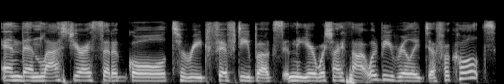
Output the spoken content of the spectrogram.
And then last year, I set a goal to read 50 books in the year, which I thought would be really difficult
